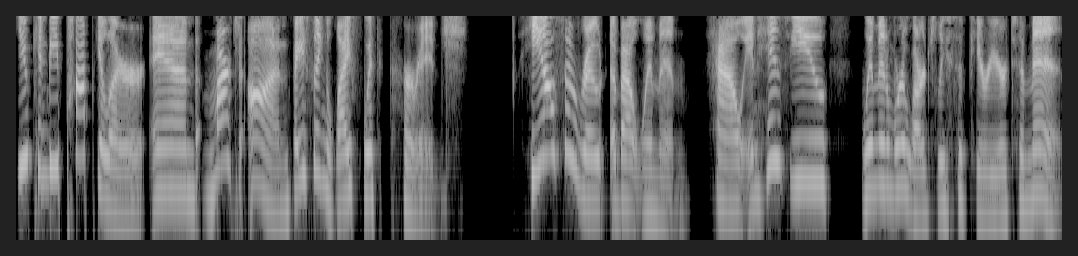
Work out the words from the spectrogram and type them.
You Can Be Popular and March On, Facing Life with Courage. He also wrote about women, how in his view, women were largely superior to men.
